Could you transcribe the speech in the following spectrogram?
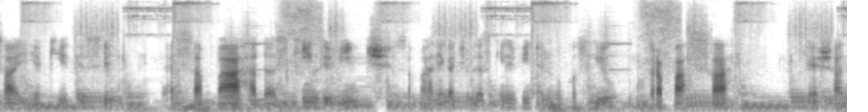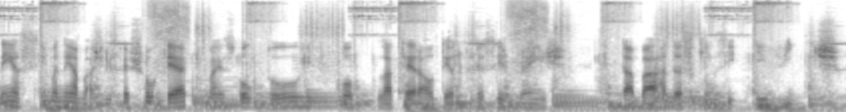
sair aqui desse essa barra das 15,20, essa barra negativa das 15,20, ele não conseguiu ultrapassar fechar nem acima nem abaixo. Ele fechou o gap, mas voltou e ficou lateral dentro desse range da barra das 15 e 20.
